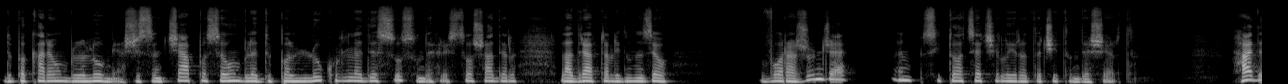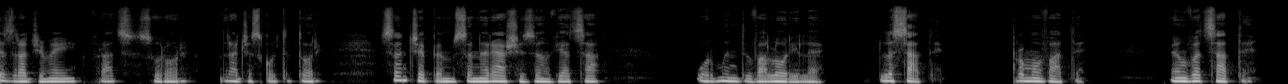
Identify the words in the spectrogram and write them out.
după care umblă lumea și să înceapă să umble după lucrurile de sus, unde Hristos șade la dreapta lui Dumnezeu, vor ajunge în situația celui rătăcit în deșert. Haideți, dragii mei, frați, surori, dragi ascultători, să începem să ne reașezăm viața urmând valorile lăsate, promovate, învățate,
